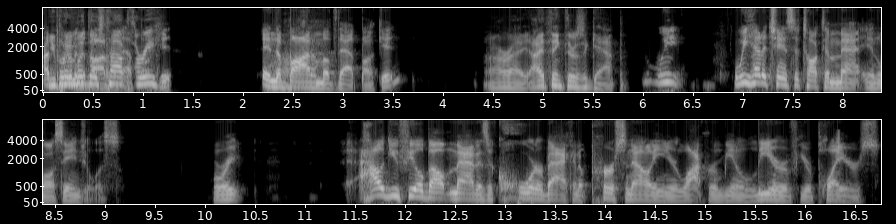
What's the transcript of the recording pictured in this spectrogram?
I'd you put, put him with those top three? Bucket. In the uh, bottom of that bucket. All right. I think there's a gap. We we had a chance to talk to Matt in Los Angeles. Right? How do you feel about Matt as a quarterback and a personality in your locker room, being a leader of your players?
